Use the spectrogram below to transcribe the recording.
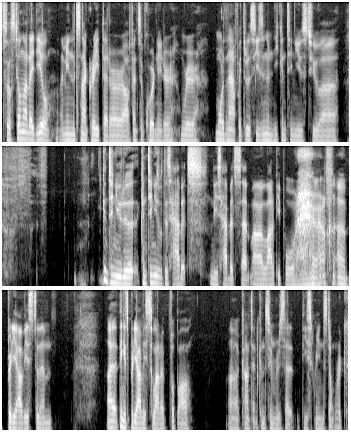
So still not ideal. I mean, it's not great that our offensive coordinator, we're more than halfway through the season, and he continues to uh, continue to continues with his habits. These habits that uh, a lot of people are uh, pretty obvious to them. I think it's pretty obvious to a lot of football uh, content consumers that these screens don't work,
